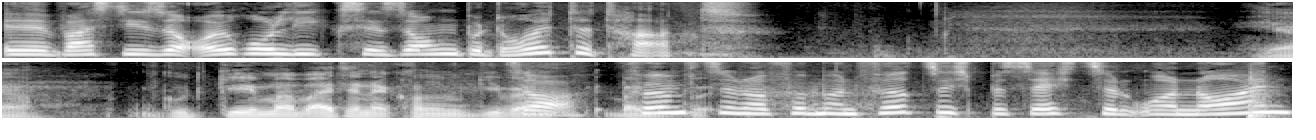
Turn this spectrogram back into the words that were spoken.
äh, was diese Euroleague-Saison bedeutet hat. Ja, Gut, gehen wir weiter in der Chronologie. So, 15.45 Uhr bis 16.09 Uhr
